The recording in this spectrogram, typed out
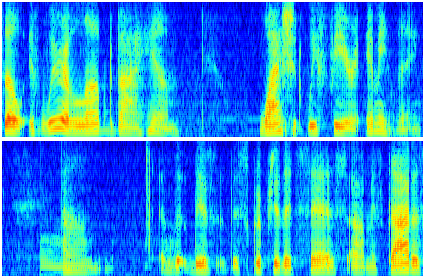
So if we are loved by Him, why should we fear anything? Um, there's the scripture that says, um, "If God is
